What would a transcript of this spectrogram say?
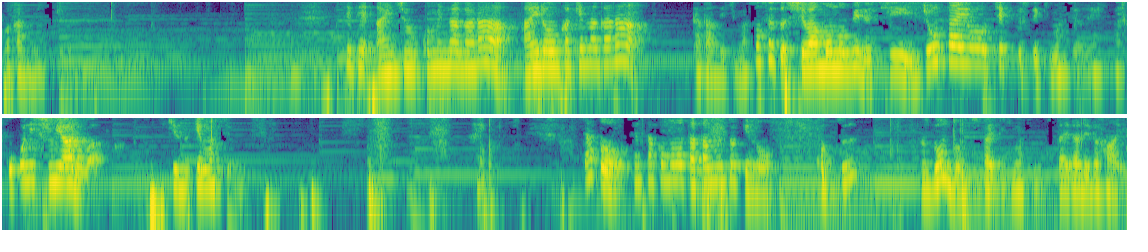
わかんないですけど。手で愛情を込めながら、アイロンをかけながら、畳んでいきます。そうするとシワも伸びるし、状態をチェックしていきますよね。ここにシミあるわ。気づけますよね。あと、洗濯物畳む時のコツ？どんどん伝えてきますね。伝えられる範囲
